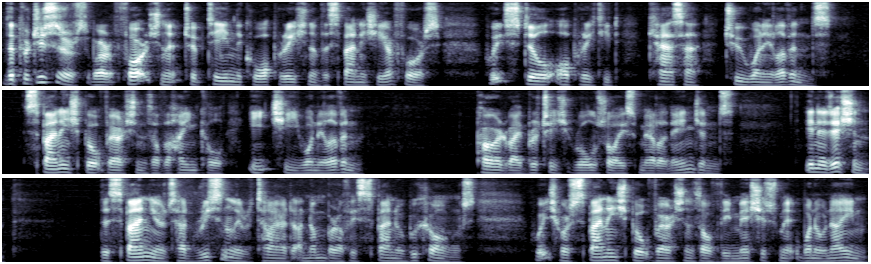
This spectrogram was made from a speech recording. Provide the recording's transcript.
The producers were fortunate to obtain the cooperation of the Spanish Air Force, which still operated Casa 2111s Spanish built versions of the Heinkel HE 111, powered by British Rolls Royce Merlin engines. In addition, the Spaniards had recently retired a number of Hispano Buchons, which were Spanish built versions of the Messerschmitt 109,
